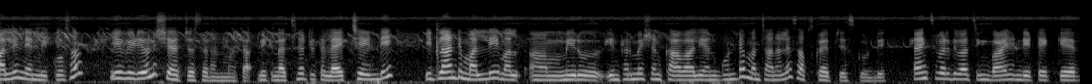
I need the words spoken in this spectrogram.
మళ్ళీ నేను మీకోసం ఈ వీడియోని షేర్ చేశాను అనమాట మీకు నచ్చినట్లయితే లైక్ చేయండి. ఇట్లాంటి మళ్ళీ మీరు ఇన్ఫర్మేషన్ కావాలి అనుకుంటే మన ఛానల్ని సబ్స్క్రైబ్ చేసుకోండి. Thanks for the watching. Bye అండి. Take care.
